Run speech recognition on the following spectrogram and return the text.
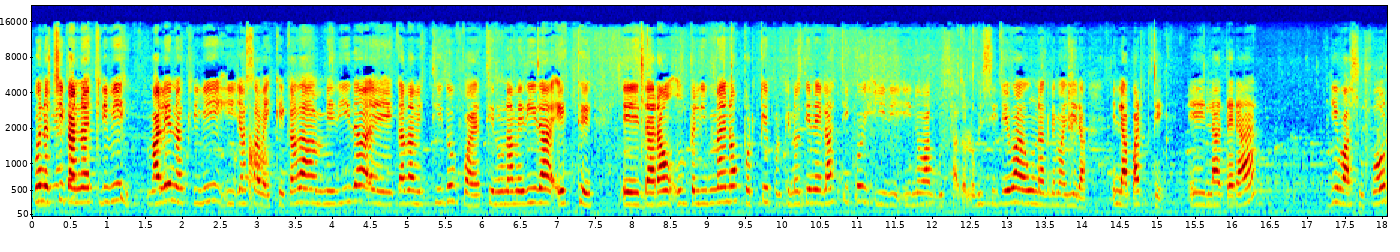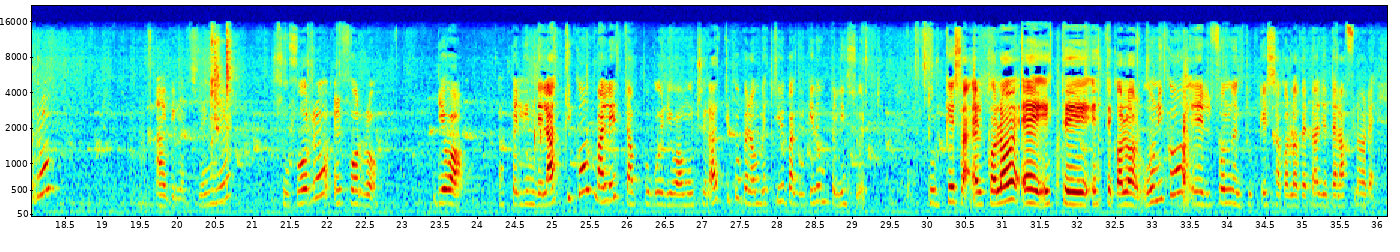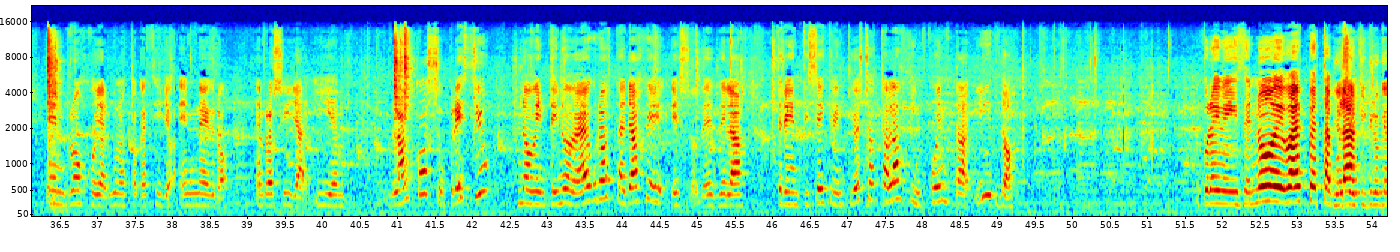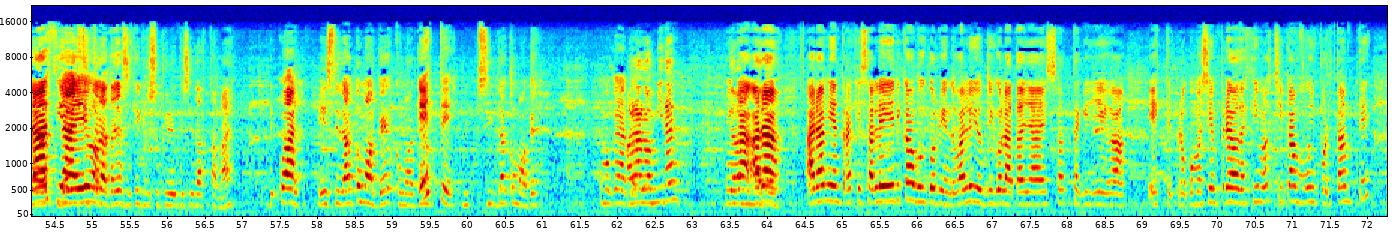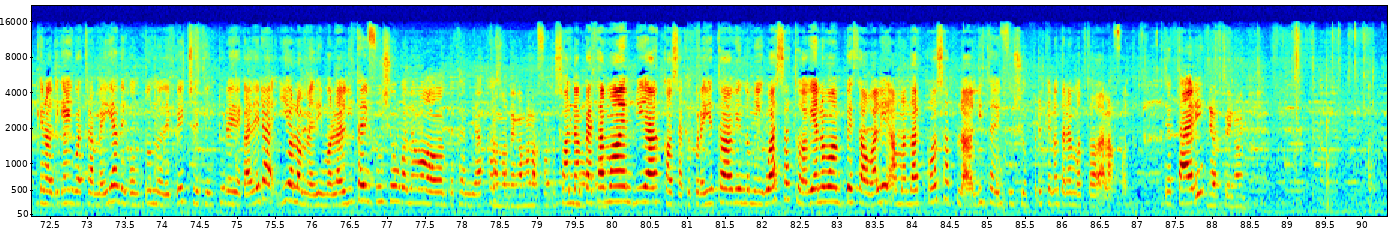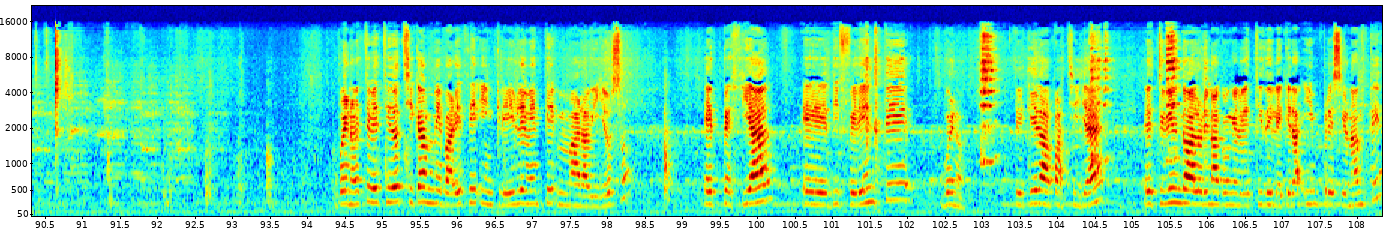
Bueno, chicas, no escribís, ¿vale? No escribís y ya sabéis que cada medida, eh, cada vestido, pues tiene una medida. Este eh, dará un, pelín menos. ¿Por qué? Porque no tiene elástico y, y no va cruzado. Lo que sí lleva es una cremallera en la parte eh, lateral. Lleva su forro. Aquí lo enseño. Su forro, el forro lleva un pelín de elástico, ¿vale? Tampoco lleva mucho elástico, pero es un vestido para que quede un pelín suelto. Turquesa, el color es este, este color único, el fondo en turquesa con los detalles de las flores en rojo y algunos toquecillos en negro, en rosilla y en blanco. Su precio 99 euros, tallaje eso, desde las 36-38 hasta las 52. Por ahí me dice, no, Eva, espectacular. Yo sé que creo que Gracias, da, Eva. la talla, sí que creo, creo que se da hasta más. ¿Cuál? Ese da como a qué, como a qué. ¿Este? Sí, da como a qué. ¿Cómo que Ahora lo miran. Venga, ahora, talla. Ahora mientras que sale Erika voy corriendo, ¿vale? Y os digo la talla exacta que llega este. Pero como siempre os decimos, chicas, muy importante que nos digáis vuestras medidas de contorno de pecho, de cintura y de cadera y os lo medimos. La lista de difusión cuando vamos a empezar a enviar cosas. Cuando tengamos las fotos. Cuando empezamos a enviar cosas, que por ahí estaba viendo mi WhatsApp, todavía no hemos empezado, ¿vale? A mandar cosas por la lista de difusión, pero es que no tenemos todas las fotos. ¿Ya está, Eri? Ya estoy, ¿no? Bueno, este vestido, chicas, me parece increíblemente maravilloso, especial, eh, diferente. Bueno, te queda para chillar. Estoy viendo a Lorena con el vestido y le queda impresionante.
